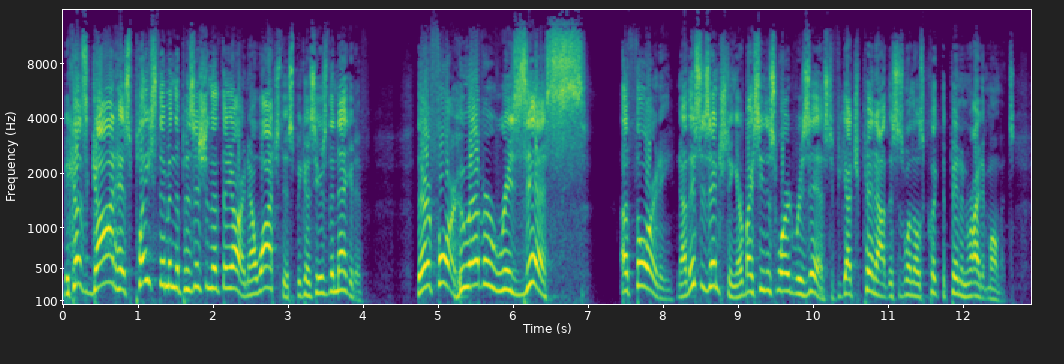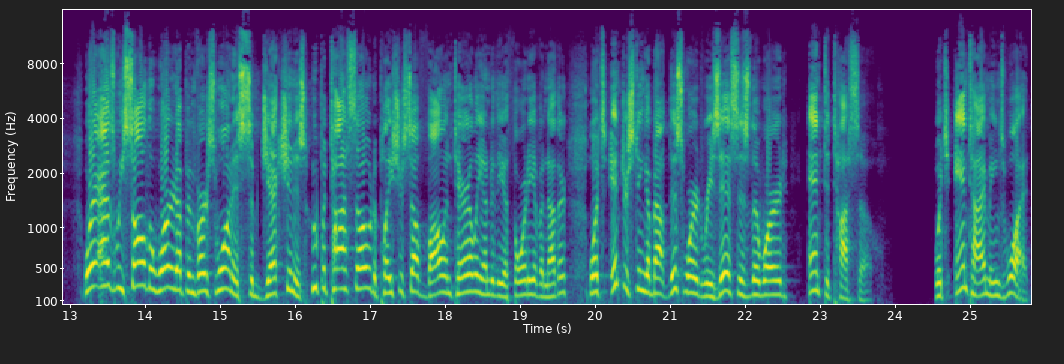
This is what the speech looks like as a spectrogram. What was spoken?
because God has placed them in the position that they are. Now, watch this, because here's the negative. Therefore, whoever resists authority. Now, this is interesting. Everybody see this word resist. If you got your pen out, this is one of those click the pen and write it moments. Whereas we saw the word up in verse 1 is subjection, is hupotasso, to place yourself voluntarily under the authority of another. What's interesting about this word resist is the word antitasso, which anti means what?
